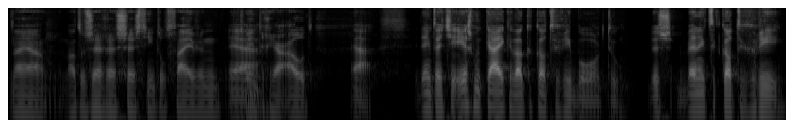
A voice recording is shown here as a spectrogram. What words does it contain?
nou ja, laten we zeggen 16 tot 25 jaar oud? Ja, ik denk dat je eerst moet kijken welke categorie behoor ik toe. Dus ben ik de categorie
